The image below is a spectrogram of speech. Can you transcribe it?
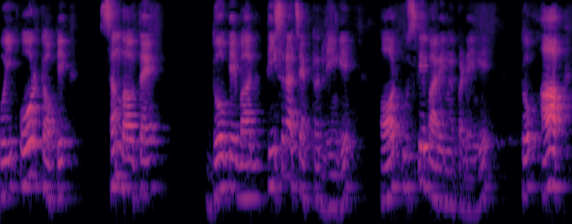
कोई और टॉपिक संभवतः दो के बाद तीसरा चैप्टर लेंगे और उसके बारे में पढ़ेंगे। तो आप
